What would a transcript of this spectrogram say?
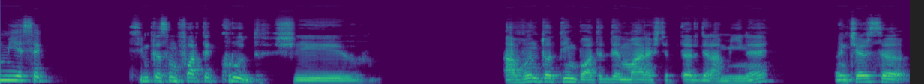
mi iese... Simt că sunt foarte crud și având tot timpul atât de mari așteptări de la mine, încerc să,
